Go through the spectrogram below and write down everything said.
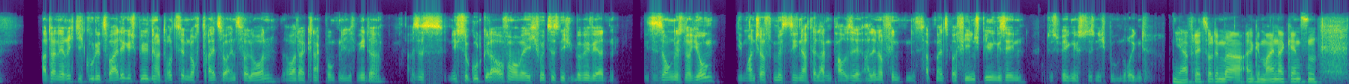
Hat dann eine richtig gute zweite gespielt und hat trotzdem noch 3 zu 1 verloren. Da war der Knackpunkt ein Elfmeter. Also es ist nicht so gut gelaufen, aber ich würde es nicht überbewerten. Die Saison ist noch jung. Die Mannschaften müssten sich nach der langen Pause alle noch finden. Das hat man jetzt bei vielen Spielen gesehen. Deswegen ist es nicht beunruhigend. Ja, vielleicht sollte man allgemein ergänzen,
